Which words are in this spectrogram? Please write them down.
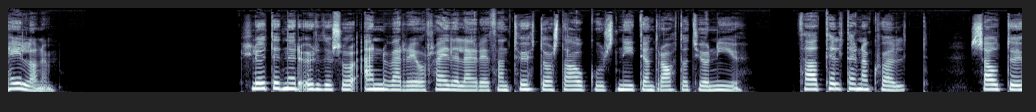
heilanum. Hlutirnir urðu svo ennverri og hræðilegri þann 20. ágúst 1989. Það tiltekna kvöld sátu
